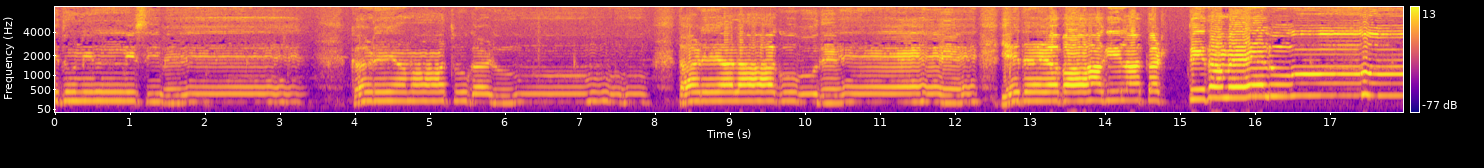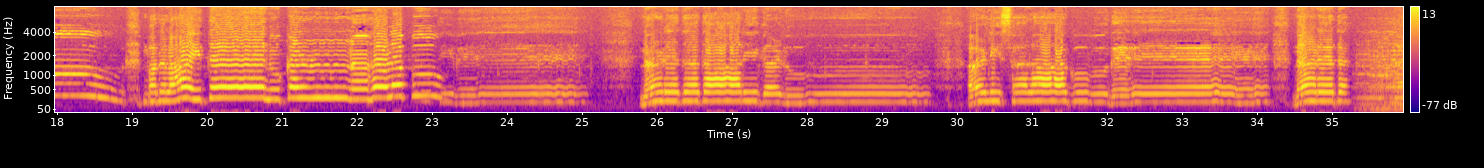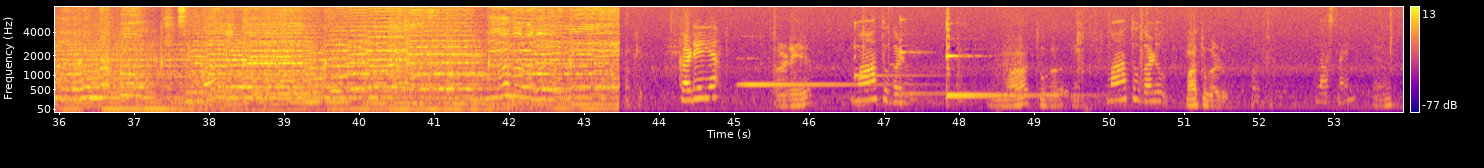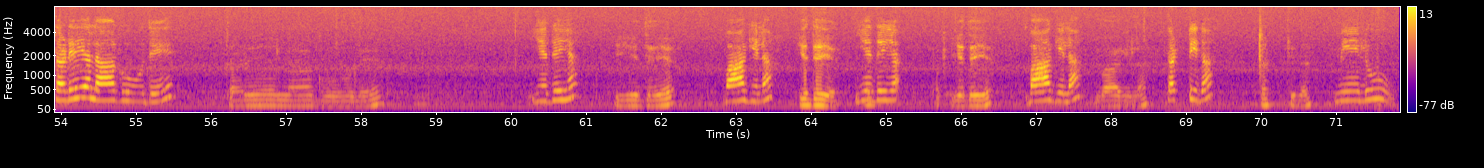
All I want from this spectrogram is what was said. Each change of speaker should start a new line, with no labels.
ಇದು ನಿಲ್ಲಿಸಿವೆ. ಕಡೆಯ ಮಾತುಗಳು ತಡೆಯಲಾಗುವುದೇ. ಎದೆಯ ಬಾಗಿಲ ತಟ್ಟಿದ ಮೇಲೂ ಬದಲಾಯಿತೇನು ಕಣ್ಣ ಹೊಳಪು ಇವೆ ನಡೆದ ದಾರಿಗಳು ಅಳಿಸಲಾಗುವುದೇ? ನಡೆದ
ಕಡೆಯ
ಕಡೆಯ
ಮಾತುಗಳು.
ಮಾತುಗಳು.
ಮಾತುಗಳು.
ಮಾತುಗಳು.
Last line? ತಡೆಯಲಾಗುವುದೇ?
ತಡೆಯಲಾಗುವುದೇ?
ಎದೆಯ?
ಎದೆಯ.
ಬಾಗಿಲ?
ಎದೆಯ.
ಎದೆಯ.
ಎದೆಯ.
ಬಾಗಿಲ?
ಬಾಗಿಲ.
ತಟ್ಟಿದ?
ತಟ್ಟಿದ.
ಮೇಲೂ?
